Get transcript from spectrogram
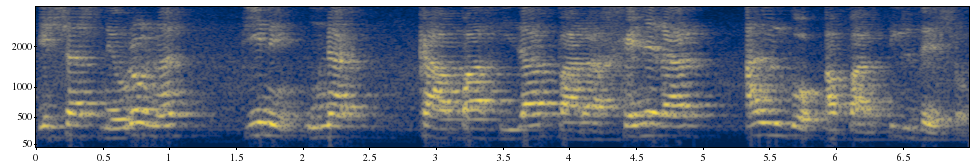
esas neuronas tienen una capacidad para generar algo a partir de eso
